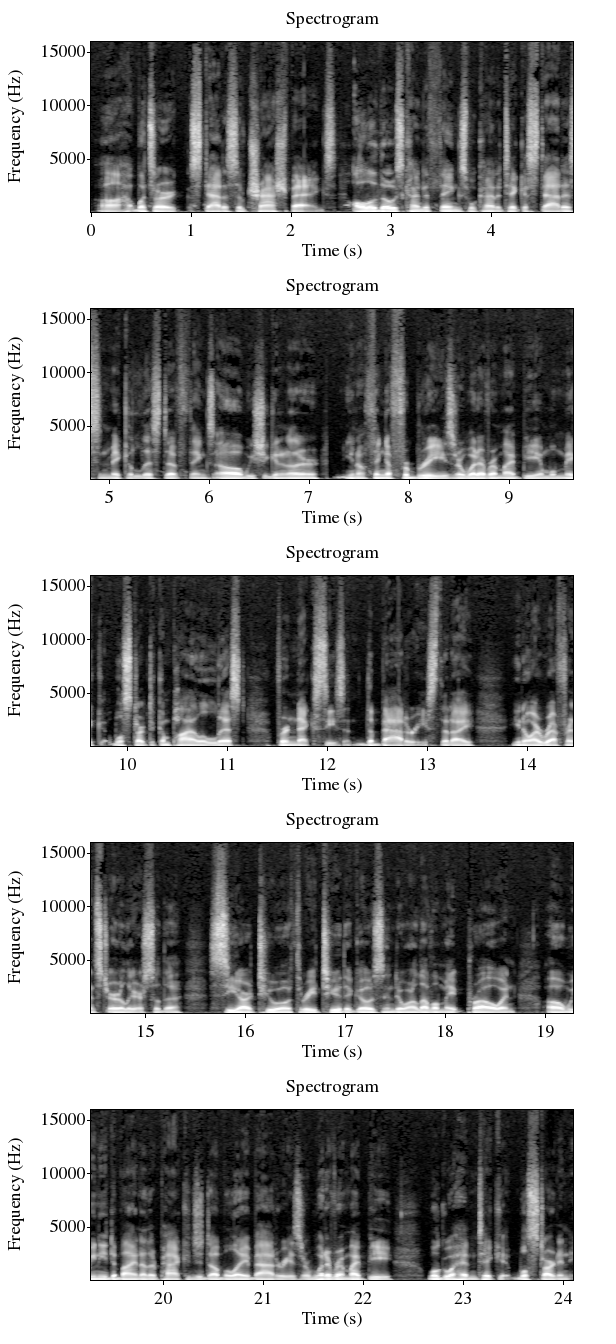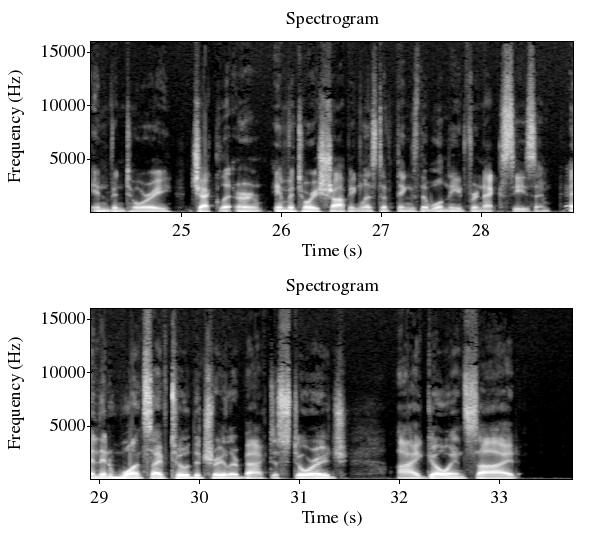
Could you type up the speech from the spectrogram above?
Uh, what's our status of trash bags? All of those kind of things. We'll kind of take a status and make a list of things. Oh, we should get another, you know, thing of Febreze or whatever it might be, and we'll make we'll start to compile a list for next season. The batteries that I, you know, I referenced earlier. So the CR2032 that goes into our Level Mate Pro, and oh, we need to buy another package of AA batteries or whatever it might be we'll go ahead and take it. We'll start an inventory checklist or inventory shopping list of things that we'll need for next season. And then once I've towed the trailer back to storage, I go inside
